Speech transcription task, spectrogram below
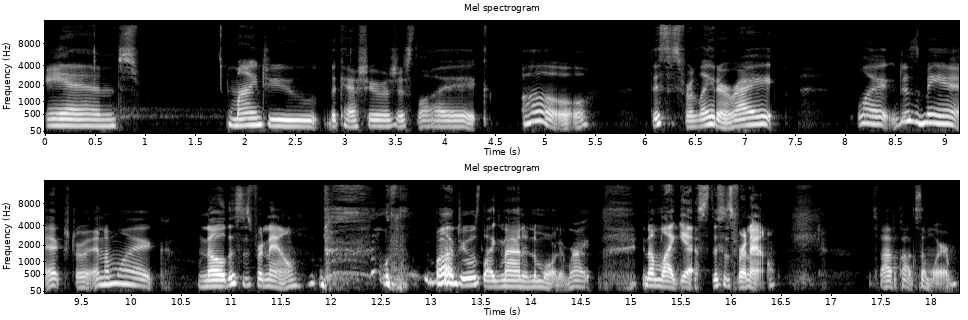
And mind you, the cashier was just like, oh, this is for later, right? Like, just being extra. And I'm like, no, this is for now. mind you, it's like nine in the morning, right? And I'm like, yes, this is for now. It's five o'clock somewhere.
